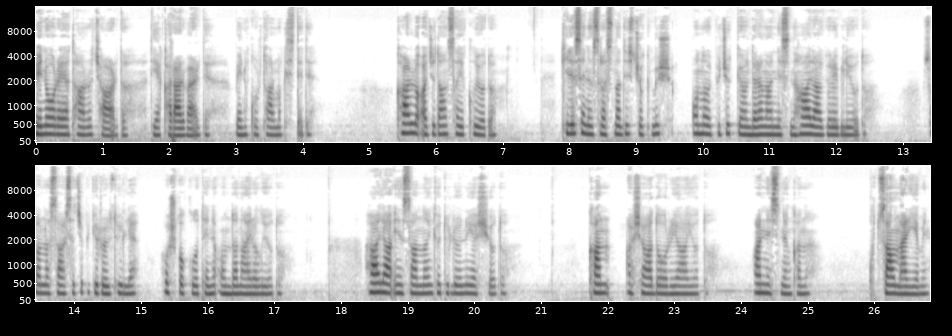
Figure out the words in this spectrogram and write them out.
Beni oraya Tanrı çağırdı diye karar verdi. Beni kurtarmak istedi. Carlo acıdan sayıklıyordu. Kilisenin sırasına diz çökmüş, ona öpücük gönderen annesini hala görebiliyordu. Sonra sarsıcı bir gürültüyle hoş kokulu teni ondan ayrılıyordu. Hala insanlığın kötülüğünü yaşıyordu. Kan aşağı doğru yağıyordu. Annesinin kanı. Kutsal Meryem'in.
